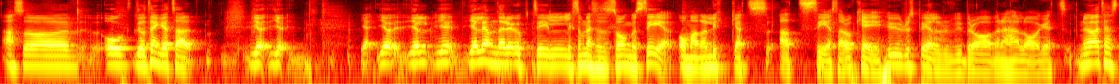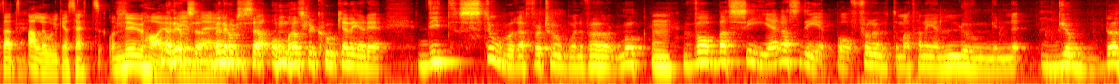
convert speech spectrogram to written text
Alltså, och då tänker jag så här, jag, jag, jag, jag, jag, jag, lämnar det upp till liksom nästa säsong och se om han har lyckats att se så här, okej, hur spelade vi bra med det här laget? Nu har jag testat alla olika sätt och nu har jag Men det är min... också, eh, men det är också så här, om man skulle koka ner det. Ditt stora förtroende för Högmo. Mm. Vad baseras det på? Förutom att han är en lugn gubbe.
